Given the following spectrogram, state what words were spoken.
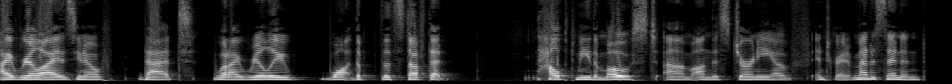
I realized, you know, that what I really want the the stuff that helped me the most um, on this journey of integrative medicine and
